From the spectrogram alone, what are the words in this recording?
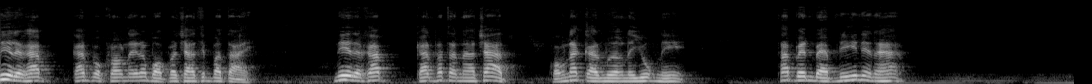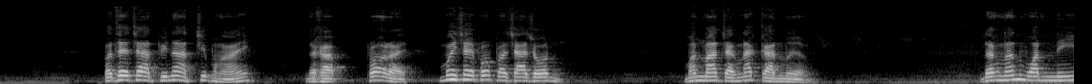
นี่แหละครับ การปกครองในระบอบประชาธิปไตย นี่แหละครับ การพัฒนาชาติของนักการเมืองในยุคนี้ ถ้าเป็นแบบนี้เนี่ยนะฮะประเทศชาติพินาศชิบหาย นะครับ เพราะอะไรไม่ใช่เพราะประชาชน มันมาจากนักการเมือง ดังนั้นวันนี้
